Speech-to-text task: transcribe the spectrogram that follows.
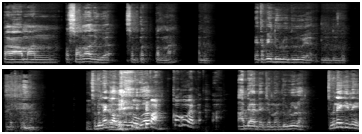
Pengalaman personal juga sempet pernah. Aduh. Ya tapi dulu-dulu ya, dulu-dulu sempet pernah. Sebenarnya kalau menurut gua kok gue gak ada ada zaman dulu lah. Sebenarnya gini.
